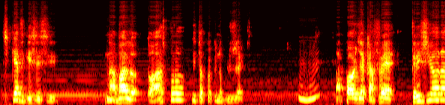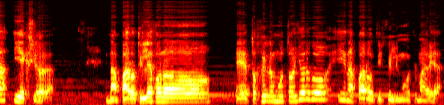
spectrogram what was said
σκέφτηκες εσύ να βάλω το άσπρο ή το κόκκινο μπλουζάκι; Μμμ. Να πάω για καφέ 3 η ώρα ή 6 η ώρα; Να πάρω τηλέφωνο ε, το φίλο μου τον Γιώργο ή να πάρω τη φίλη μου τη Μαρία;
